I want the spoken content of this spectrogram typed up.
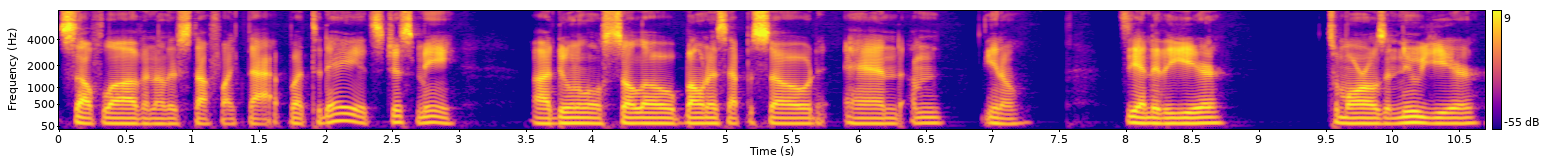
self love, and other stuff like that. But today it's just me uh, doing a little solo bonus episode. And I'm, you know, it's the end of the year. Tomorrow's a new year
